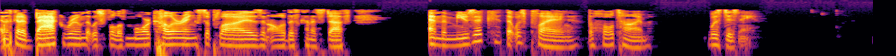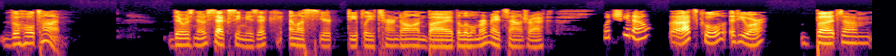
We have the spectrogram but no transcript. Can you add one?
and this kind of back room that was full of more coloring supplies and all of this kind of stuff. And the music that was playing the whole time was Disney the whole time. There was no sexy music unless you're deeply turned on by the Little Mermaid soundtrack, which, you know, uh, that's cool if you are. But um,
